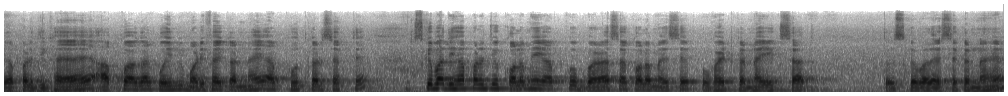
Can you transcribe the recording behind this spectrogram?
यहाँ पर दिखाया है। आपको अगर कोई भी मॉडिफाई करना है, आप खुद कर सकते हैं। उसके बाद यहाँ पर जो कॉलम है आपको बड़ा सा कॉलम ऐसे प्रोवाइड करना है एक साथ। तो उसके बाद ऐसे करना है,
